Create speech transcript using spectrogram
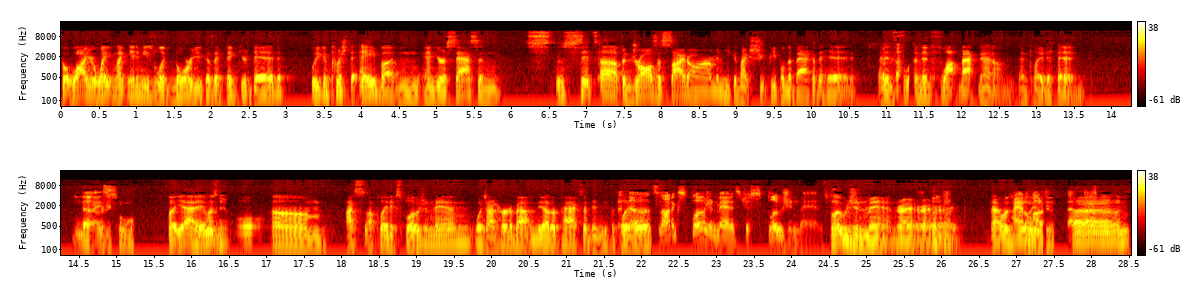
But while you're waiting, like enemies will ignore you because they think you're dead. Well, you can push the A button, and your assassin s- sits up and draws a sidearm, and he can like shoot people in the back of the head, and then fl- and then flop back down and play dead. Pretty nice. cool. But yeah, Yeah, it was the new- cool. Um, I, s- I played Explosion Man, which I'd heard about in the other packs. I didn't get to play no, this. it's not Explosion Man. It's just 'Splosion Man. 'Splosion Man, right, right, right. that was I had a really lot of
